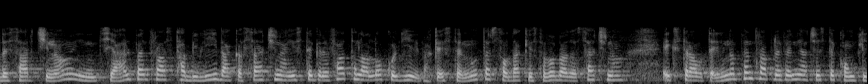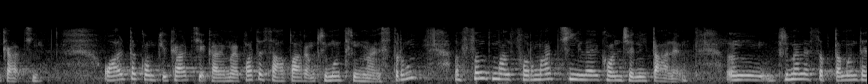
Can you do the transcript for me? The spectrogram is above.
de sarcină inițial pentru a stabili dacă sarcina este grefată la locul ei, dacă este nuter sau dacă este vorba de o sarcină extrauterină pentru a preveni aceste complicații. O altă complicație care mai poate să apară în primul trimestru sunt malformațiile congenitale. În primele săptămâni de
